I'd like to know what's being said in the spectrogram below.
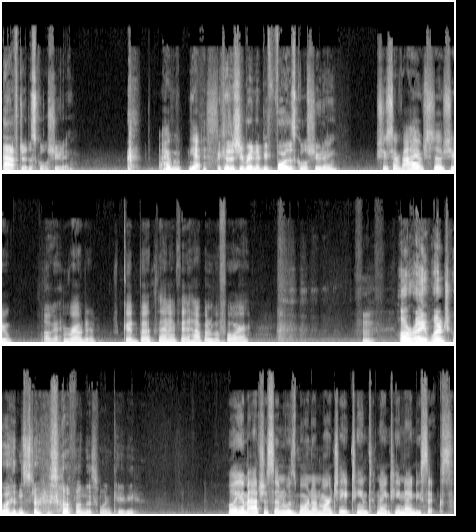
after the school shooting. I yes, Because if she'd written it before the school shooting, she survived, so she okay. wrote a good book then if it happened before. Hmm. All right, why don't you go ahead and start us off on this one, Katie? William Atchison was born on March 18th, 1996.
